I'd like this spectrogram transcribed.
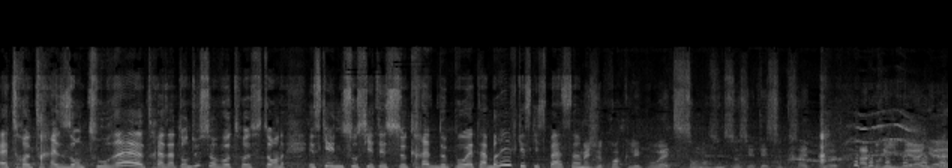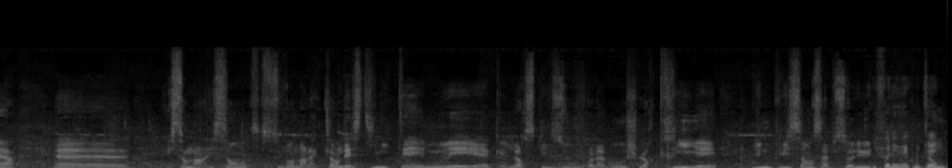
être très entouré, très attendu sur votre stand. Est-ce qu'il y a une société secrète de poètes à Brive? Qu'est-ce qui se passe? Mais je crois que les poètes sont dans une société secrète à Brive et ailleurs. Ils sont, ils sont, souvent dans la clandestinité, mais euh, lorsqu'ils ouvrent la bouche, leur cri est d'une puissance absolue. Il faut les écouter. Donc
